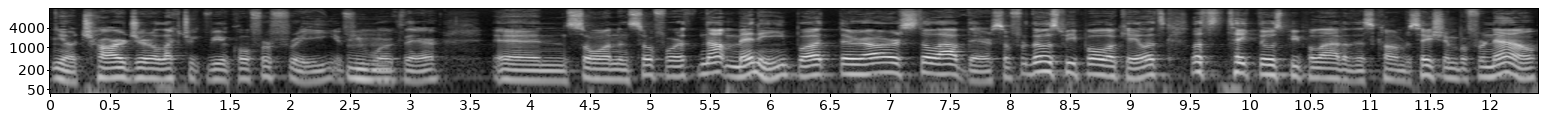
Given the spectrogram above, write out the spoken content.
you know charge your electric vehicle for free if you Mm-hmm. work there, and so on and so forth. Not many, but there are still out there. So for those people, okay, let's let's take those people out of this conversation. But for now,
